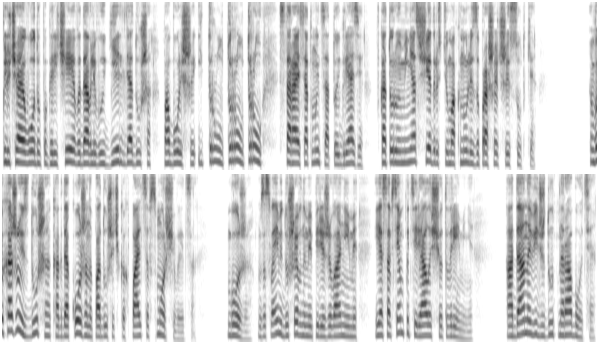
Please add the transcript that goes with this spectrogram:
Включаю воду погорячее, выдавливаю гель для душа побольше и тру, тру, тру, стараясь отмыться от той грязи, в которую меня с щедростью макнули за прошедшие сутки. Выхожу из душа, когда кожа на подушечках пальцев сморщивается. Боже, за своими душевными переживаниями я совсем потеряла счет времени. А Дана ведь ждут на работе.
